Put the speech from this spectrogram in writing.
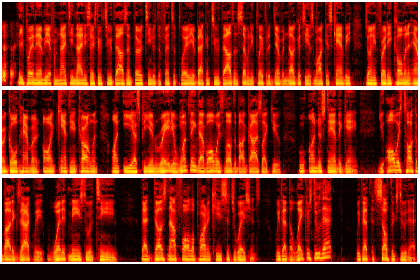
he played in the NBA from 1996 through 2013. He was defensive player year back in 2007. He played for the Denver Nuggets. He is Marcus Camby, joining Freddie Coleman and Aaron Goldhammer on Canty and Carlin on ESPN Radio. One thing that I've always loved about guys like you who understand the game, you always talk about exactly what it means to a team that does not fall apart in key situations. We've had the Lakers do that. We've had the Celtics do that.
